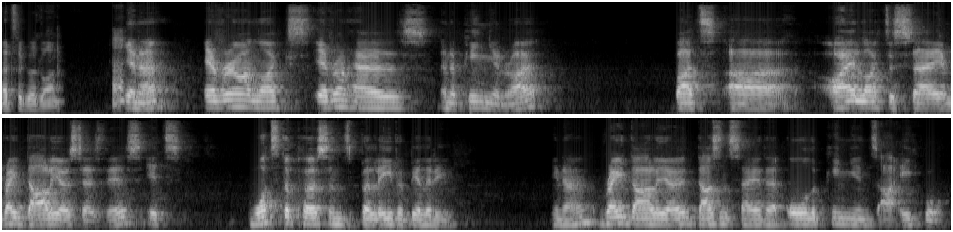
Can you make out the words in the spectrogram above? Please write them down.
That's a good one. You know, everyone likes, everyone has an opinion, right? But uh, I like to say, and Ray Dalio says this, it's what's the person's believability? You know, Ray Dalio doesn't say that all opinions are equal.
